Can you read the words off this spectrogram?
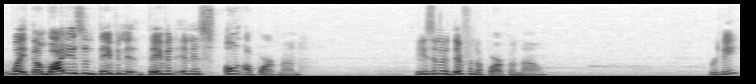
wait, then why isn't David David in his own apartment? He's in a different apartment now. Really?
